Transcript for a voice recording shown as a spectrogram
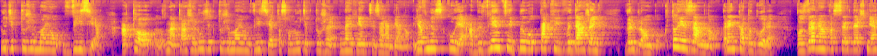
ludzi, którzy mają wizję, a to oznacza, że ludzie, którzy mają wizję, to są ludzie, którzy najwięcej zarabiają. Ja wnioskuję, aby więcej było takich wydarzeń w Elblągu. Kto jest za mną? Ręka do góry. Pozdrawiam Was serdecznie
